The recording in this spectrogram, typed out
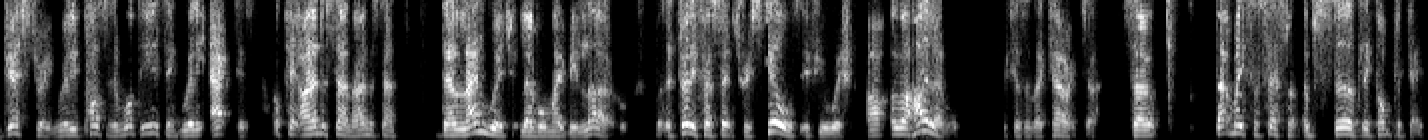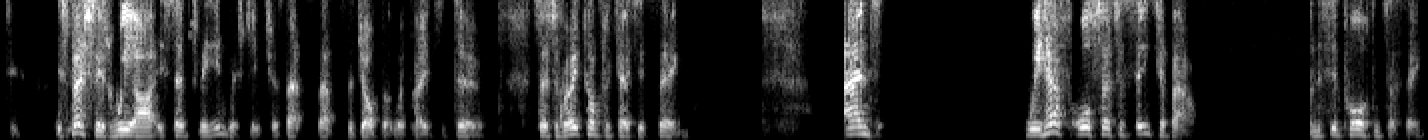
gesturing, really positive. What do you think? Really active. Okay, I understand, I understand. Their language level may be low, but the 21st century skills, if you wish, are of a high level because of their character. So that makes assessment absurdly complicated, especially as we are essentially English teachers. That's that's the job that we're paid to do. So it's a very complicated thing. And we have also to think about, and this is important, I think,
